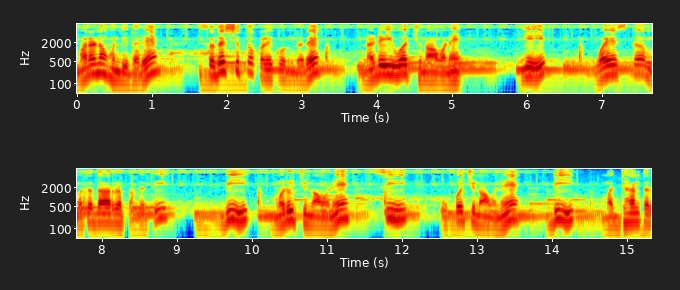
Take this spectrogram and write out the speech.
ಮರಣ ಹೊಂದಿದರೆ ಸದಸ್ಯತ್ವ ಕಳೆಕೊಂಡರೆ ನಡೆಯುವ ಚುನಾವಣೆ. ಎ. ವಯಸ್ಕ ಮತದಾರರ ಪದ್ಧತಿ. ಬಿ. ಮರು ಚುನಾವಣೆ ಸಿ. ಉಪಚುನಾವಣೆ. ಡಿ. ಮಧ್ಯಂತರ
